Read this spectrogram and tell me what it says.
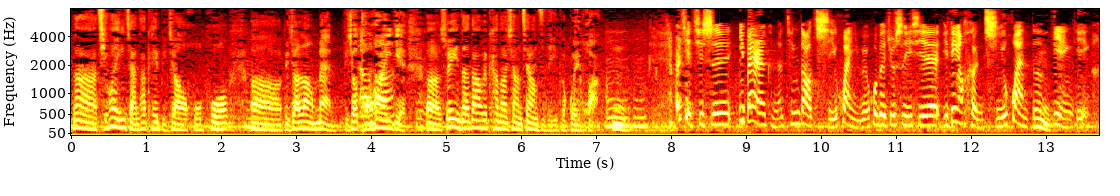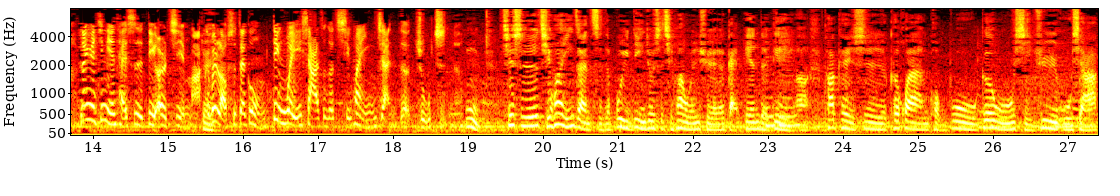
那那奇幻影展它可以比较活泼，呃，比较浪漫，比较童话一点，呃，所以呢，大家会看到像这样子的一个规划，嗯嗯。而且其实一般人可能听到奇幻，以为会不会就是一些一定要很奇幻的电影？那因为今年才是第二届嘛，可不可以老师再跟我们定位一下这个奇幻影展的主旨呢？嗯，其实奇幻影展指的不一定就是奇幻文学改编的电影啊，它可以是科幻、恐怖、歌舞、喜剧、武侠，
